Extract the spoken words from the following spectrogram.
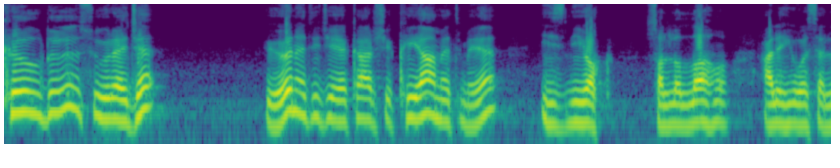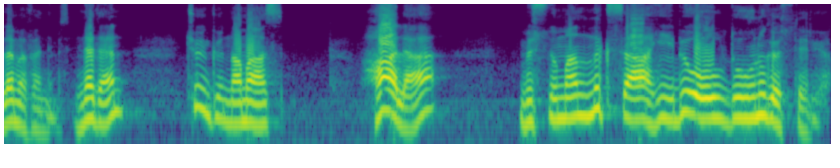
kıldığı sürece yöneticiye karşı kıyam etmeye izni yok. Sallallahu aleyhi ve sellem Efendimiz. Neden? Çünkü namaz hala Müslümanlık sahibi olduğunu gösteriyor.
